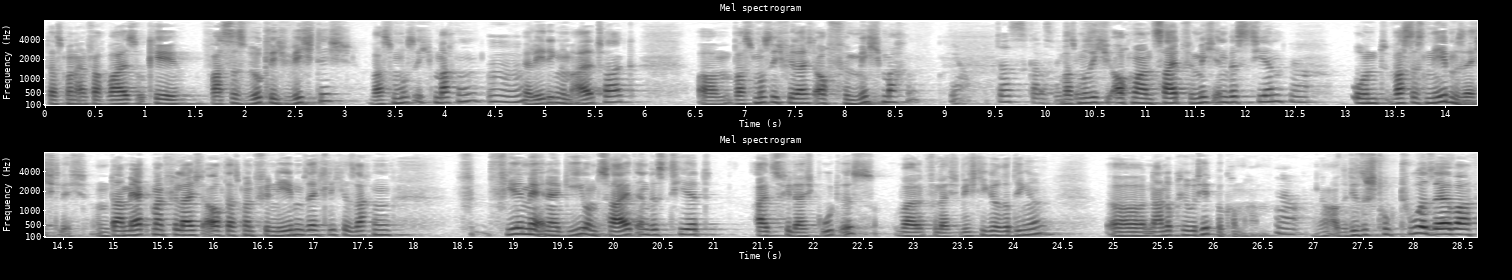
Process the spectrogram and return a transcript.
dass man einfach weiß, okay, was ist wirklich wichtig, was muss ich machen, Mhm. erledigen im Alltag, ähm, was muss ich vielleicht auch für mich machen, Ja, das ist ganz wichtig. was muss ich auch mal an Zeit für mich investieren Ja. und was ist nebensächlich. Und da merkt man vielleicht auch, dass man für nebensächliche Sachen viel mehr Energie und Zeit investiert, als vielleicht gut ist, weil vielleicht wichtigere Dinge äh, eine andere Priorität bekommen haben. Ja. Ja, also diese Struktur selber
